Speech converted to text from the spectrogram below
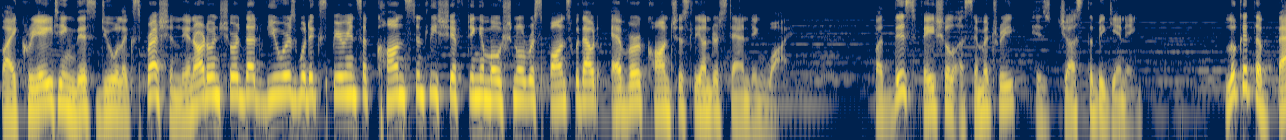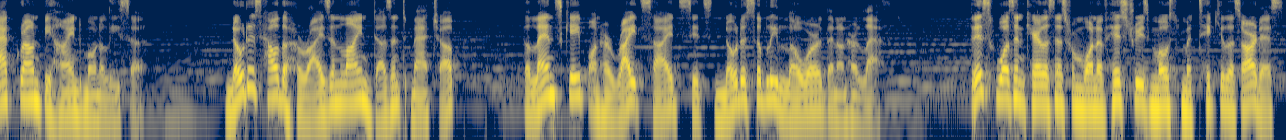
By creating this dual expression, Leonardo ensured that viewers would experience a constantly shifting emotional response without ever consciously understanding why. But this facial asymmetry is just the beginning. Look at the background behind Mona Lisa. Notice how the horizon line doesn't match up? The landscape on her right side sits noticeably lower than on her left. This wasn't carelessness from one of history's most meticulous artists,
